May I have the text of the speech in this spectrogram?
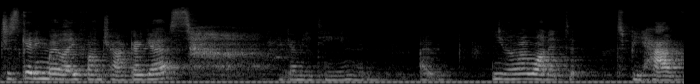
just getting my life on track, I guess. Like I'm 18 and I, you know, I wanted to, to be have,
